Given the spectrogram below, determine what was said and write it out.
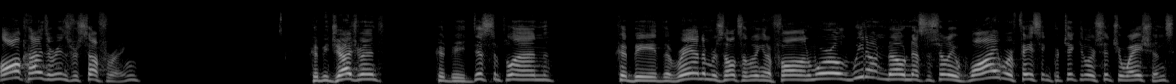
All kinds of reasons for suffering. Could be judgment, could be discipline, could be the random results of living in a fallen world. We don't know necessarily why we're facing particular situations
